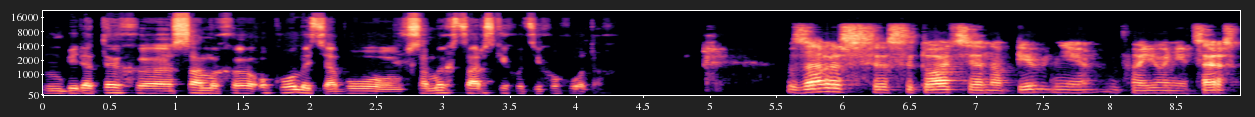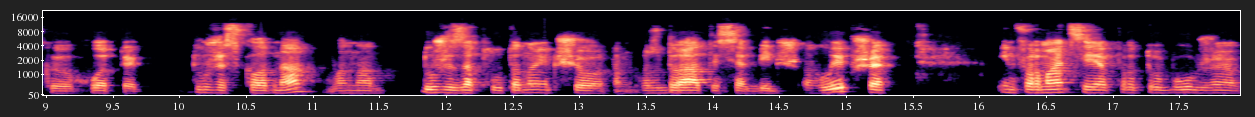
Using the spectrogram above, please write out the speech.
біля тих е, самих е, околиць або в самих царських оцих охотах? Зараз ситуація на півдні в районі царської охоти дуже складна, вона дуже заплутана, якщо там розбиратися більш глибше. Інформація про трубу вже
